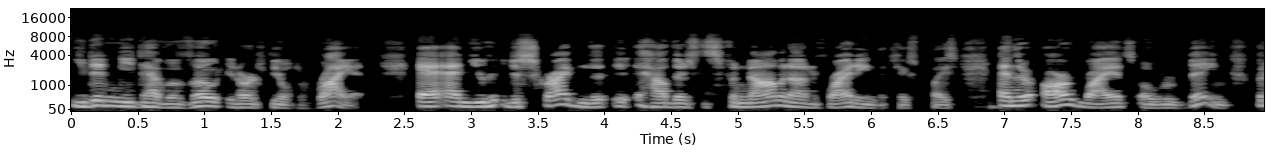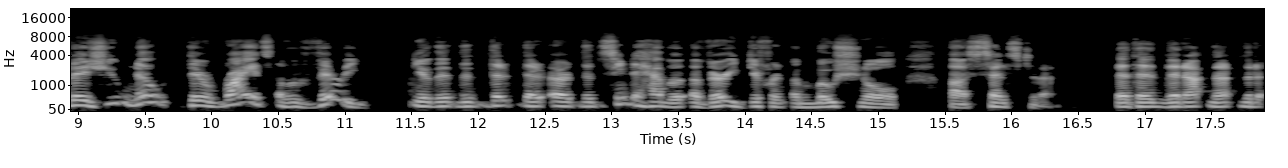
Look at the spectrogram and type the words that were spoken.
you didn't need to have a vote in order to be able to riot. And, and you described the, how there's this phenomenon of rioting that takes place, and there are riots over Byng. But as you know, there are riots of a very you know that that, that, are, that seem to have a, a very different emotional uh, sense to them that they're, they're not, not that,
